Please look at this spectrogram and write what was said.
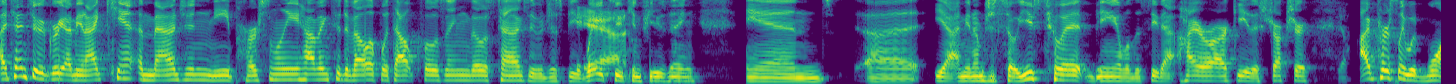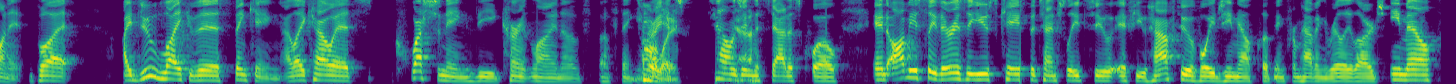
I tend to agree. I mean, I can't imagine me personally having to develop without closing those tags. It would just be yeah. way too confusing. And uh, yeah, I mean, I'm just so used to it, being able to see that hierarchy, the structure. Yeah. I personally would want it, but I do like this thinking. I like how it's questioning the current line of of thinking. Totally. Right? It's challenging yeah. the status quo. And obviously there is a use case potentially to if you have to avoid Gmail clipping from having a really large email.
